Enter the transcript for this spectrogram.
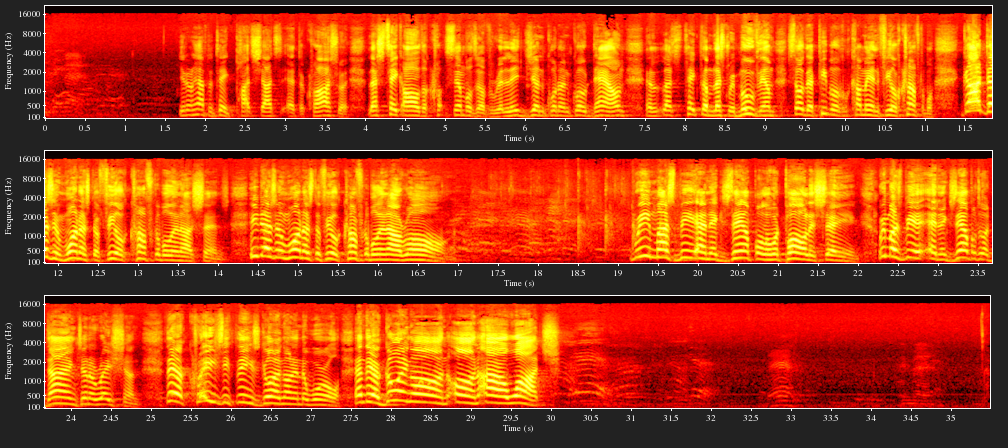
You don't have to take pot shots at the cross let's take all the symbols of religion, quote unquote, down and let's take them, let's remove them so that people will come in and feel comfortable. God doesn't want us to feel comfortable in our sins, He doesn't want us to feel comfortable in our wrong. We must be an example of what Paul is saying. We must be an example to a dying generation. There are crazy things going on in the world, and they are going on on our watch.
